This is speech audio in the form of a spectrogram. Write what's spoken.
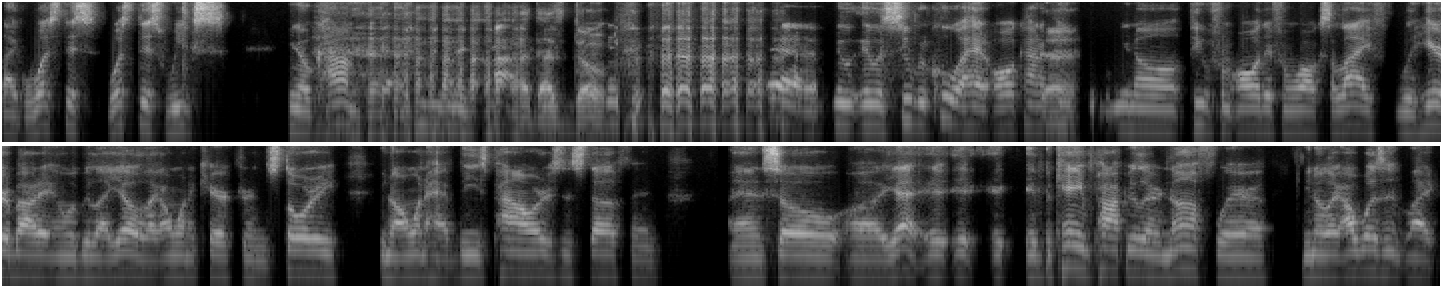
like what's this? What's this week's, you know, comic?" That's dope. yeah, it, it was super cool. I had all kind of Yeah. people, you know, people from all different walks of life would hear about it and would be like, "Yo, like I want a character in the story. You know, I want to have these powers and stuff." And and so uh, yeah, it, it it became popular enough where you know, like I wasn't like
